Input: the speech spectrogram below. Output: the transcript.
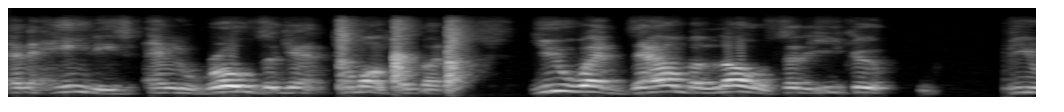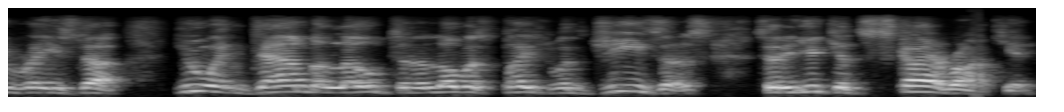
and Hades, and he rose again. Come on, somebody. You went down below so that you could be raised up. You went down below to the lowest place with Jesus so that you could skyrocket.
